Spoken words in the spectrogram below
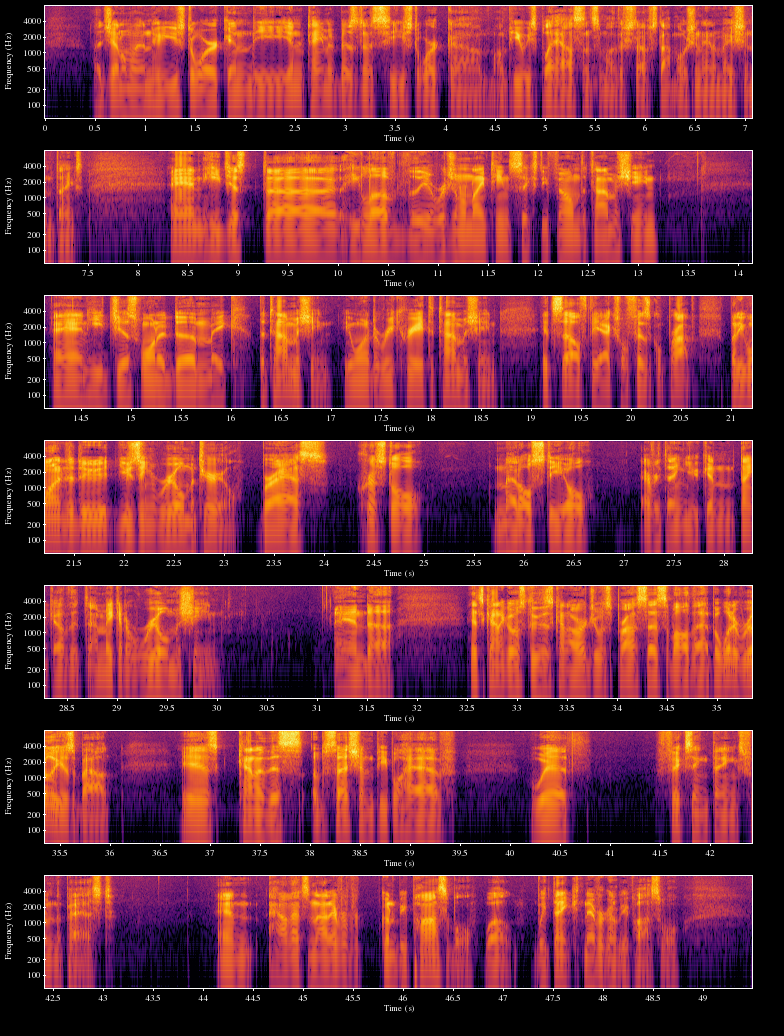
a gentleman who used to work in the entertainment business. He used to work um, on Pee Wee's Playhouse and some other stuff, stop motion animation and things. And he just uh, he loved the original 1960 film, The Time Machine, and he just wanted to make the time machine. He wanted to recreate the time machine itself, the actual physical prop, but he wanted to do it using real material, brass, crystal, metal, steel, everything you can think of that and make it a real machine. And uh, it's kind of goes through this kind of arduous process of all that. But what it really is about is kind of this obsession people have with fixing things from the past and how that's not ever going to be possible. Well, we think never going to be possible.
